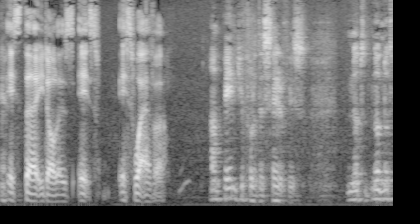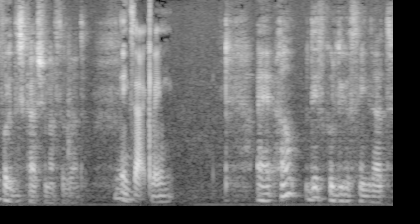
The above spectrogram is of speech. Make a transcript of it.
Yeah. it's thirty dollars, it's it's whatever. I'm paying you for the service, not not not for a discussion after that. Exactly. Uh, how difficult do you think that?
